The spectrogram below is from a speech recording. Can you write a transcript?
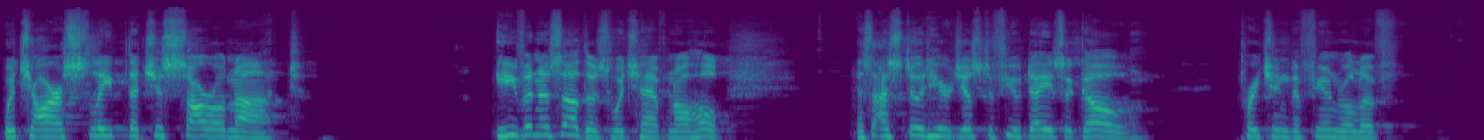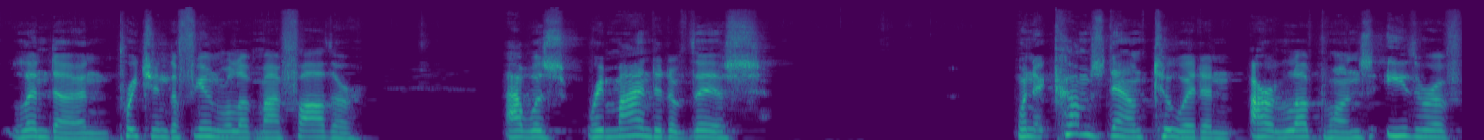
which are asleep, that you sorrow not, even as others which have no hope. As I stood here just a few days ago, preaching the funeral of Linda and preaching the funeral of my father, I was reminded of this. When it comes down to it, and our loved ones, either of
